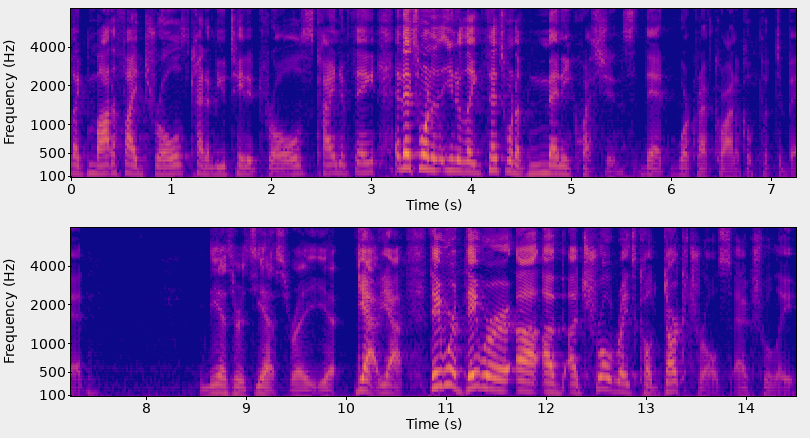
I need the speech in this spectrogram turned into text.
like modified trolls, kind of mutated trolls, kind of thing. And that's one of the, you know, like that's one of many questions that Warcraft Chronicle put to bed. The answer is yes, right? Yeah. Yeah, yeah. They were they were uh, a, a troll race called Dark Trolls actually,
